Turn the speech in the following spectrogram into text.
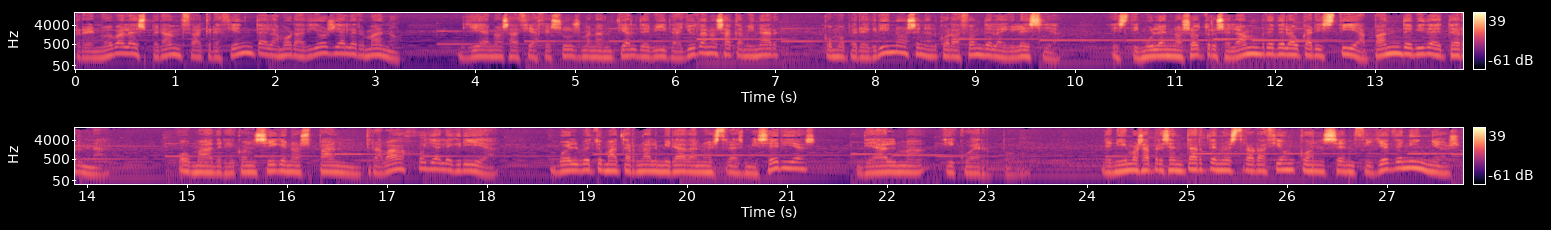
renueva la esperanza, acrecienta el amor a Dios y al hermano. Guíanos hacia Jesús, manantial de vida. Ayúdanos a caminar como peregrinos en el corazón de la Iglesia estimula en nosotros el hambre de la Eucaristía, pan de vida eterna. Oh Madre, consíguenos pan, trabajo y alegría. Vuelve tu maternal mirada a nuestras miserias de alma y cuerpo. Venimos a presentarte nuestra oración con sencillez de niños,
